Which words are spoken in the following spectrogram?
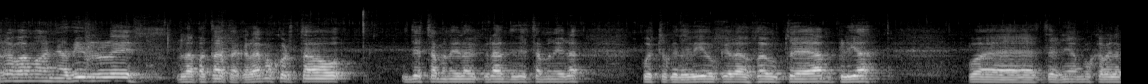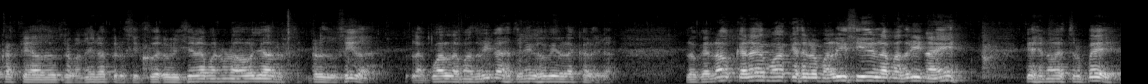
Ahora vamos a añadirle la patata, que la hemos cortado de esta manera, grande de esta manera, puesto que debido a que la usted es amplia, pues teníamos que haberla casqueado de otra manera, pero si lo hiciéramos en una olla reducida, la cual la madrina se tenía que subir en la escalera. Lo que no queremos es que se nos malicie la madrina, ¿eh? que se nos estropee,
